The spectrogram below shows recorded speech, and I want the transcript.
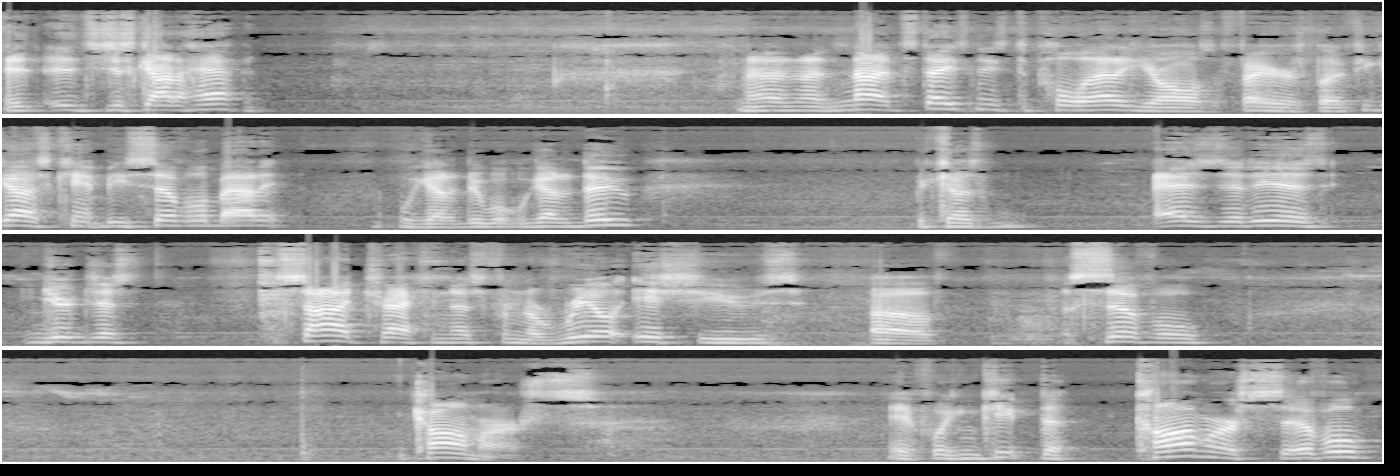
It, it's just got to happen. Now, the United States needs to pull out of y'all's affairs, but if you guys can't be civil about it, we got to do what we got to do because as it is, you're just sidetracking us from the real issues of civil commerce. If we can keep the commerce civil,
